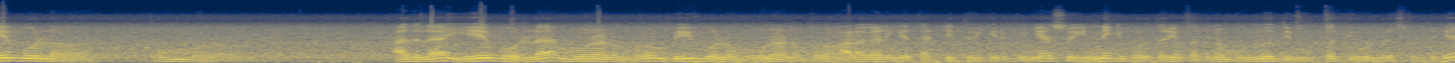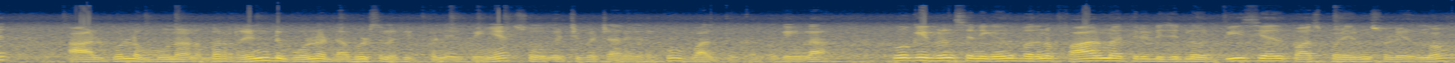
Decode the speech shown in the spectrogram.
ஏ போர்டில் அதில் ஏ போர்டில் மூணாம் நம்பரும் பி போர்டில் மூணாம் நம்பரும் அழகாக நீங்கள் தட்டி தூக்கியிருப்பீங்க. ஸோ இன்றைக்கி பொறுத்தவரைக்கும் பார்த்தீங்கன்னா முந்நூற்றி முப்பத்தி ஒன்று ரிசல்ட்டுக்கு ஆல் போர்டில் மூணாம் நம்பர் ரெண்டு போர்டில் டபுள்ஸில் ஹிட் பண்ணியிருப்பீங்க ஸோ வெற்றி பெற்ற அனைவருக்கும் வாழ்த்துக்கள். ஓகேங்களா ஓகே ஃப்ரெண்ட்ஸ் இன்றைக்கி வந்து பார்த்தீங்கன்னா ஃபார்முலா த்ரீ டிஜிட்டில் ஒரு பிசியாவது பாஸ் பண்ணிடுன்னு சொல்லியிருந்தோம்.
